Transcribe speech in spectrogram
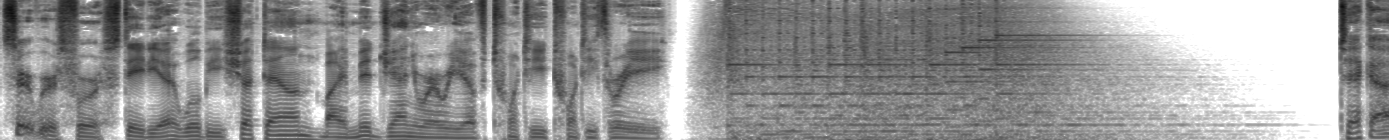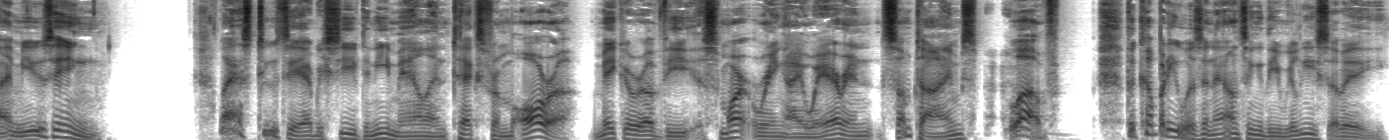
Servers for Stadia will be shut down by mid January of 2023. Tech I'm using. Last Tuesday, I received an email and text from Oura, maker of the smart ring I wear and sometimes love. The company was announcing the release of a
